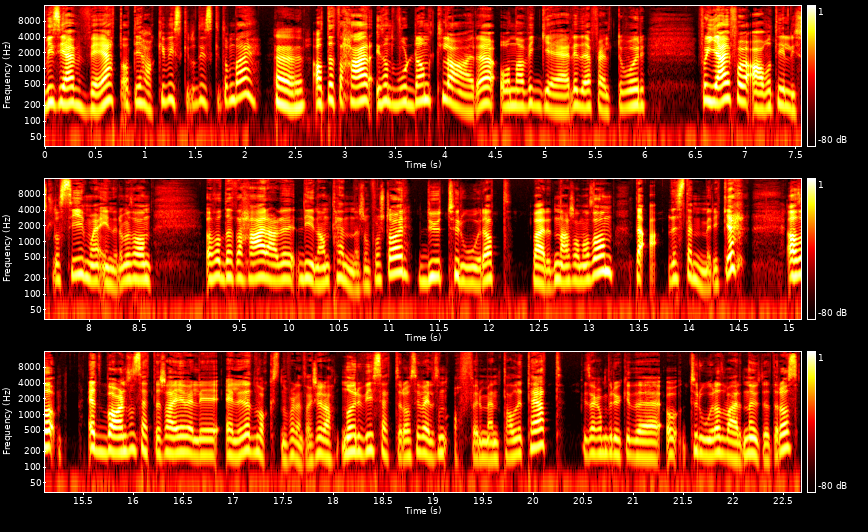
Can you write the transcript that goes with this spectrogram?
Hvis jeg vet at de har ikke hvisket og tisket om deg. Ja. At dette her, Hvordan klare å navigere i det feltet hvor for jeg får jo av og til lyst til å si, må jeg innrømme sånn Altså, dette her er det dine antenner som forstår. Du tror at verden er sånn og sånn. Det, er, det stemmer ikke. Altså, et barn som setter seg i veldig Eller et voksen, for den saks skyld. da, Når vi setter oss i veldig sånn offermentalitet, hvis jeg kan bruke det, og tror at verden er ute etter oss,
